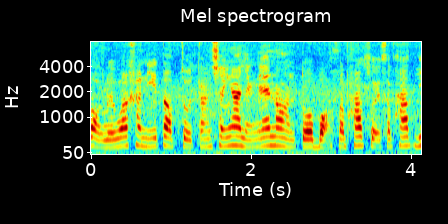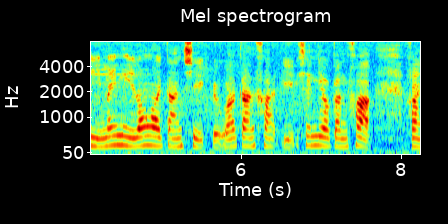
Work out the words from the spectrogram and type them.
บอกเลยว่าคันนี้ตอบโจทย์การใช้งานอย่างแน่นอน ตัวเบาะสภาพสวยสภาพดีไม่มีร่องรอยการฉีกหรือว่าการขาดอีกเช่นเดียวกันค่ะ คัน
